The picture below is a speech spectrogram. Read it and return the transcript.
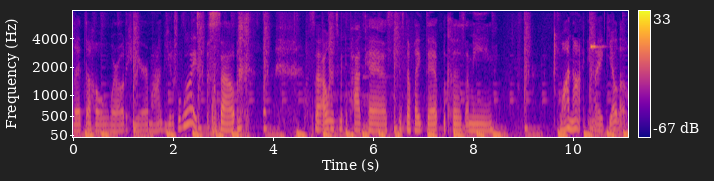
let the whole world hear my beautiful voice? So. So I wanted to make a podcast and stuff like that because I mean, why not? Like YOLO.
